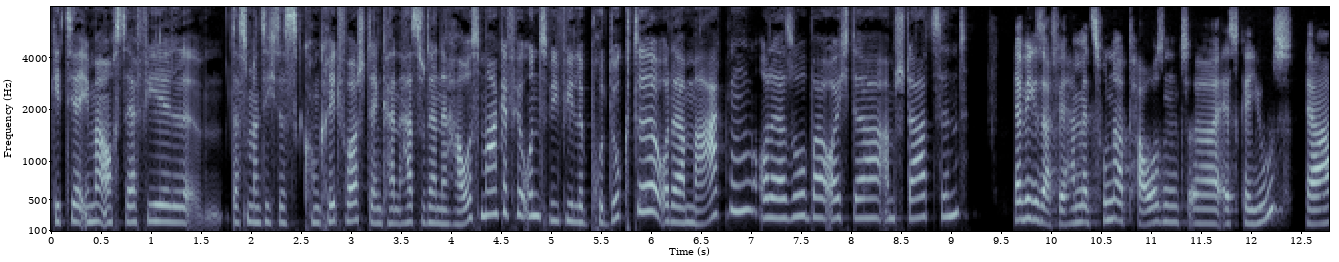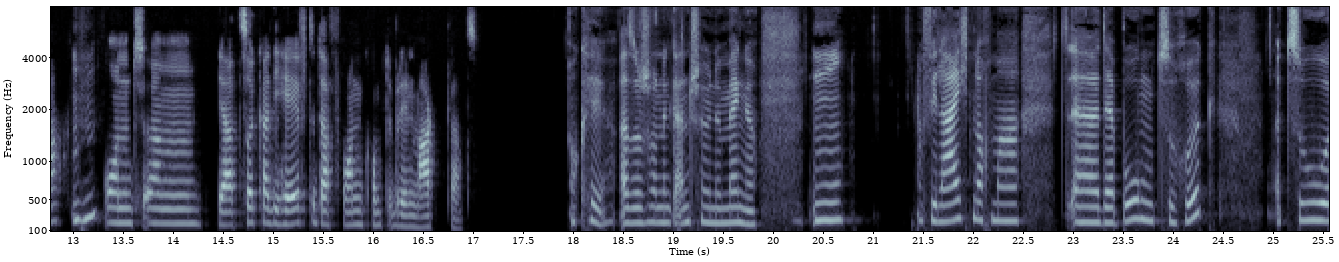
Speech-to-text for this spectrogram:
geht es ja immer auch sehr viel, dass man sich das konkret vorstellen kann. Hast du da eine Hausmarke für uns, wie viele Produkte oder Marken oder so bei euch da am Start sind? Ja, wie gesagt, wir haben jetzt 100.000 äh, SKUs, ja, mhm. und ähm, ja, circa die Hälfte davon kommt über den Marktplatz. Okay, also schon eine ganz schöne Menge. Mhm. Vielleicht nochmal äh, der Bogen zurück zu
